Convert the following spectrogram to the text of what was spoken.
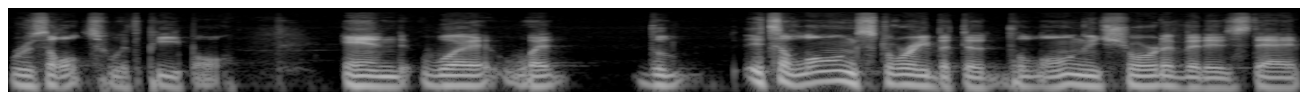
results with people. And what what the it's a long story, but the the long and short of it is that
